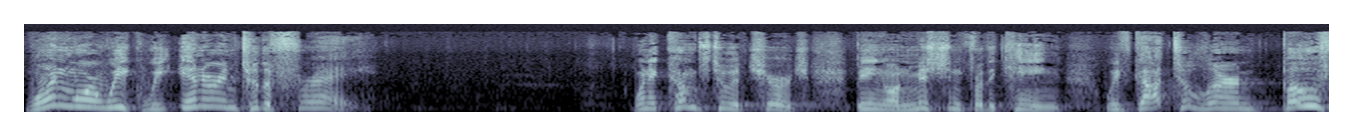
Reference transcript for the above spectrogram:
One more week we enter into the fray. When it comes to a church being on mission for the king, we've got to learn both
